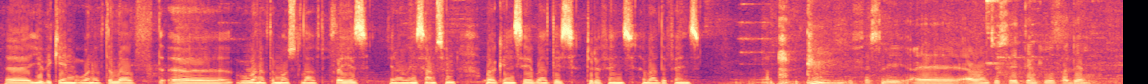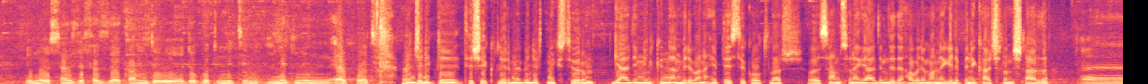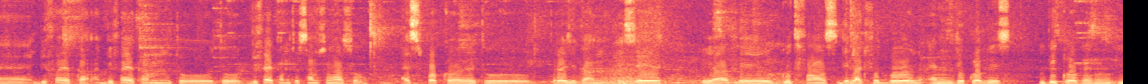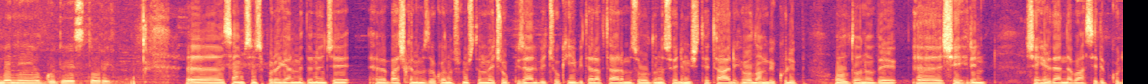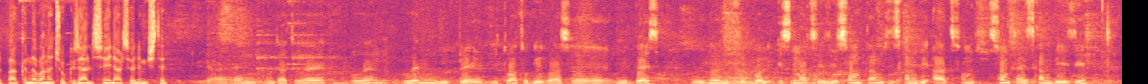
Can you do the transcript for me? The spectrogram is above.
Uh, you became one of the loved, uh, one of the most loved players, you know, in Samsung. What can you say about this to the fans, about the fans? Firstly, uh, I want to say thank you for them. You know, since the first I come, they, they go to meet, in, meet me in airport. Öncelikle teşekkürlerimi belirtmek istiyorum. Geldiğim ilk günden beri bana hep destek oldular. Ee, Samsun'a geldiğimde de havalimanına gelip beni karşılamışlardı. Uh, before I before I come to, to before I come to Samsung also, I spoke to president. They say we have uh, good fans. They like football, and the club is big club and many good story. Ee, Samsun Spor'a gelmeden önce e, başkanımızla konuşmuştum ve çok güzel bir, çok iyi bir taraftarımız olduğunu söylemişti. Tarihi olan bir kulüp olduğunu ve e, şehrin şehirden de bahsedip kulüp hakkında bana çok güzel şeyler söylemişti. Yeah, and that way, when when we play, we try to give us uh, the best. We know in football it's not easy. Sometimes it can be hard. Some, sometimes it can be easy.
